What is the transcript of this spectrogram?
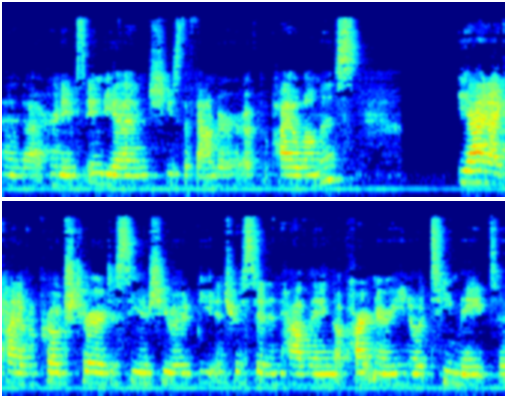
And uh, her name's India, and she's the founder of Papaya Wellness. Yeah, and I kind of approached her to see if she would be interested in having a partner, you know, a teammate to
